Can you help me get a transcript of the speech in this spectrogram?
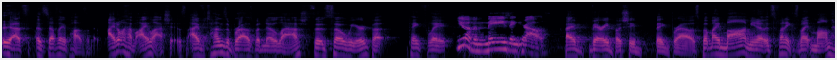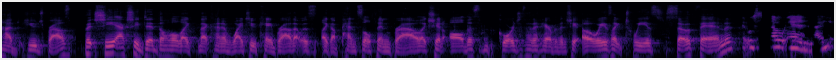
Yeah, it's, it's, definitely a positive. I don't have eyelashes. I have tons of brows, but no lash. So it's so weird, but thankfully. You have amazing brows. I have very bushy, big brows. But my mom, you know, it's funny because my mom had huge brows, but she actually did the whole like that kind of Y2K brow that was like a pencil thin brow. Like she had all this gorgeous head of hair, but then she always like tweezed so thin. It was so in, right?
